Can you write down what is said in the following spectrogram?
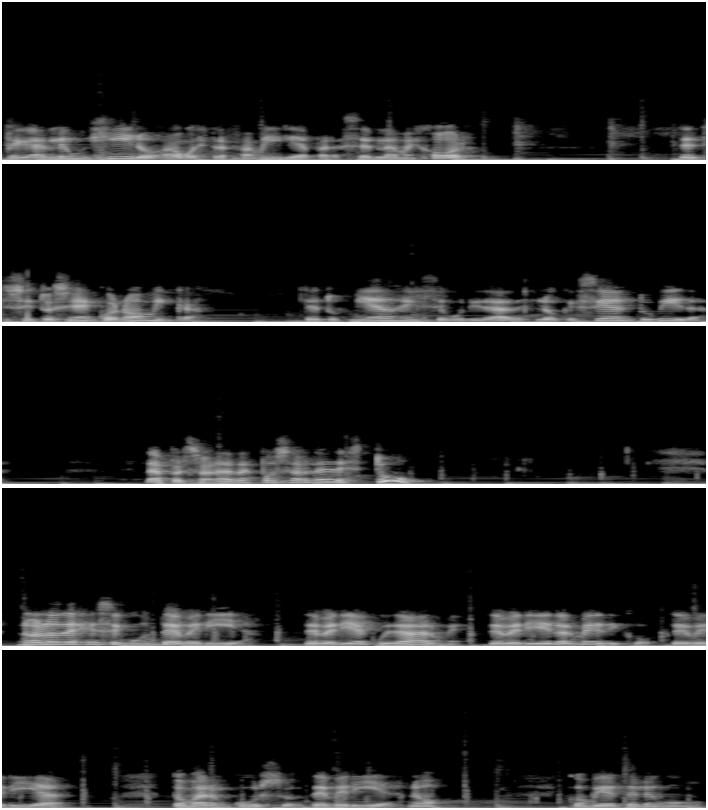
pegarle un giro a vuestra familia para hacerla mejor, de tu situación económica, de tus miedos e inseguridades, lo que sea en tu vida. La persona responsable eres tú. No lo dejes en un debería. Debería cuidarme, debería ir al médico, debería tomar un curso, debería. No. Conviértelo en un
